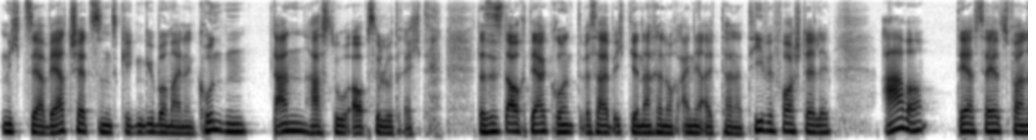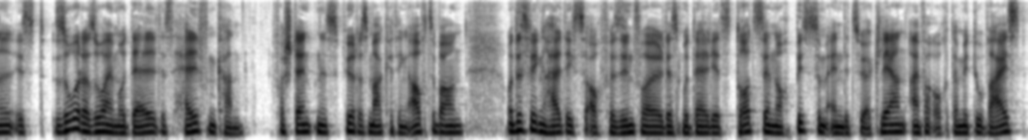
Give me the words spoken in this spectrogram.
nicht sehr wertschätzend gegenüber meinen Kunden, dann hast du absolut recht. Das ist auch der Grund, weshalb ich dir nachher noch eine Alternative vorstelle. Aber der Sales Funnel ist so oder so ein Modell, das helfen kann, Verständnis für das Marketing aufzubauen. Und deswegen halte ich es auch für sinnvoll, das Modell jetzt trotzdem noch bis zum Ende zu erklären, einfach auch damit du weißt,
